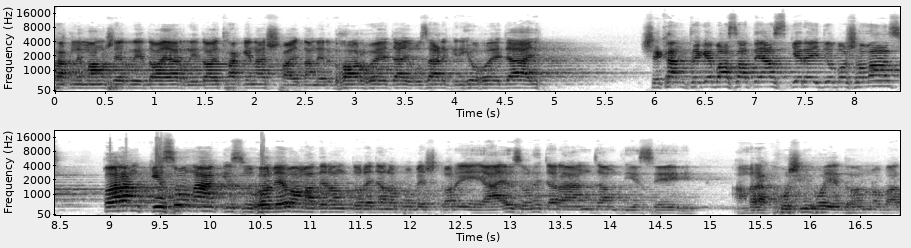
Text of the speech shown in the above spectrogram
থাকলে মানুষের হৃদয় আর হৃদয় থাকে না, শয়তানের ঘর হয়ে যায়, উজাড় গৃহ হয়ে যায়। সেখান থেকে বাঁচাতে আজকের এই যুব সমাজ, কোরআন কিছু না কিছু হলেও আমাদের অন্তরে যেন প্রবেশ করে। আয়োজনে যারা আঞ্জাম দিয়েছে, আমরা খুশি হয়ে ধন্যবাদ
